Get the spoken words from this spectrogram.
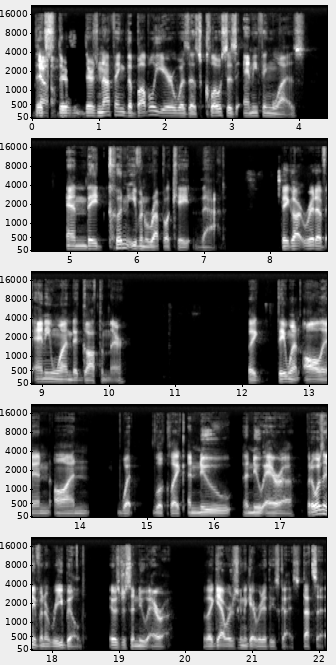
There's, No. there's there's nothing. The bubble year was as close as anything was, and they couldn't even replicate that. They got rid of anyone that got them there. Like they went all in on what looked like a new a new era, but it wasn't even a rebuild. It was just a new era. They're like, yeah, we're just gonna get rid of these guys. That's it.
